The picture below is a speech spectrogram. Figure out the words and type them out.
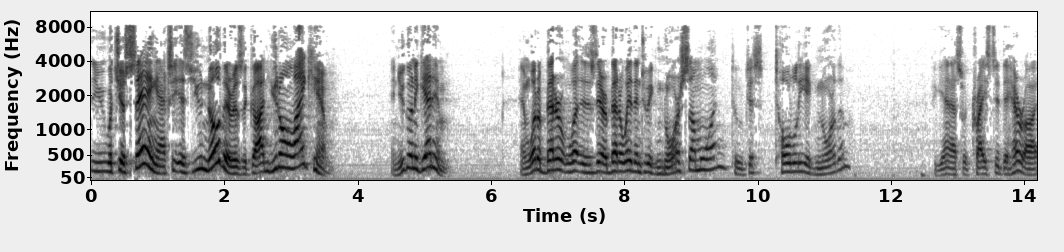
you, what you're saying actually is you know there is a God and you don't like him. And you're going to get him. And what a better what is there a better way than to ignore someone, to just totally ignore them? Again, that's what Christ did to Herod.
